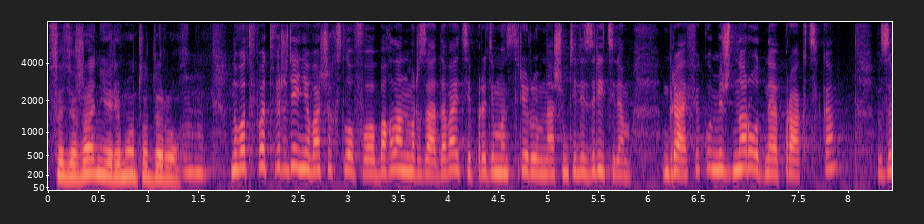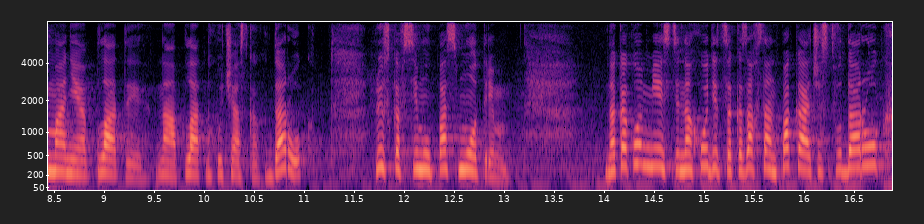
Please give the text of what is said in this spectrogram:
содержания и ремонта дорог. Угу. Ну вот в подтверждение ваших слов, э, Баглан Мурза, давайте продемонстрируем нашим телезрителям графику. Международная практика взимания платы на платных участках дорог. Плюс ко всему посмотрим, на каком месте находится Казахстан по качеству дорог.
